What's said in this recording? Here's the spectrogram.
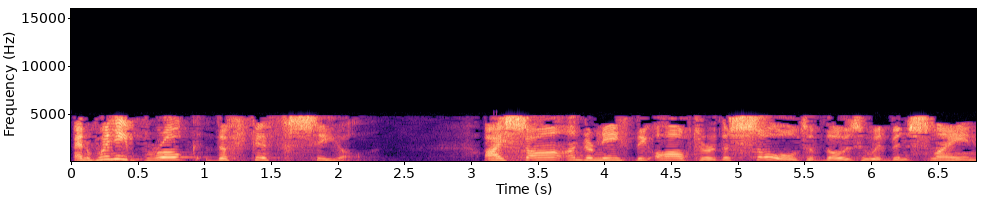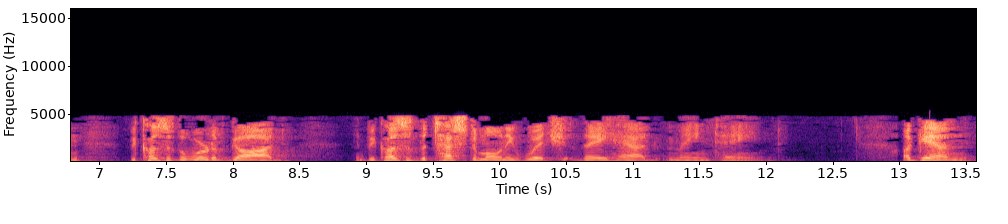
And when he broke the fifth seal, I saw underneath the altar the souls of those who had been slain because of the Word of God and because of the testimony which they had maintained. Again,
